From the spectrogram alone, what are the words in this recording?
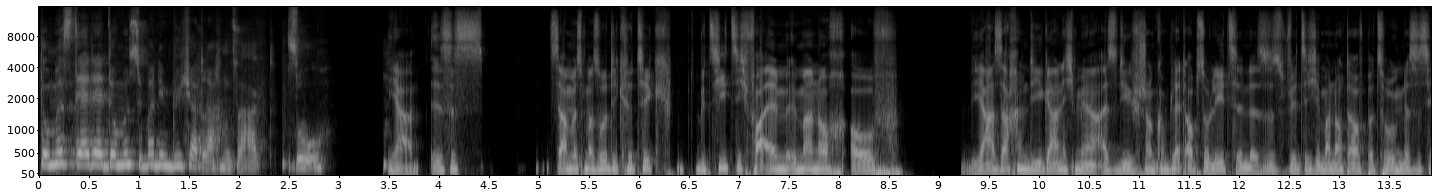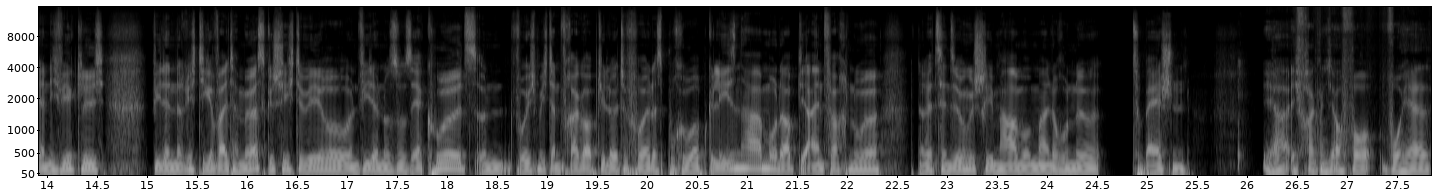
Dumm ist der, der Dummes über den Bücherdrachen sagt. So. Ja, es ist, sagen wir es mal so, die Kritik bezieht sich vor allem immer noch auf ja, Sachen, die gar nicht mehr, also die schon komplett obsolet sind. Also es wird sich immer noch darauf bezogen, dass es ja nicht wirklich wieder eine richtige Walter Mörs-Geschichte wäre und wieder nur so sehr kurz und wo ich mich dann frage, ob die Leute vorher das Buch überhaupt gelesen haben oder ob die einfach nur eine Rezension geschrieben haben, um mal eine Runde zu bashen. Ja, ich frage mich auch, wo, woher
